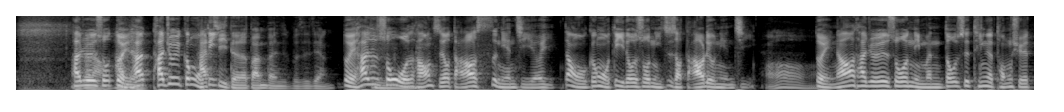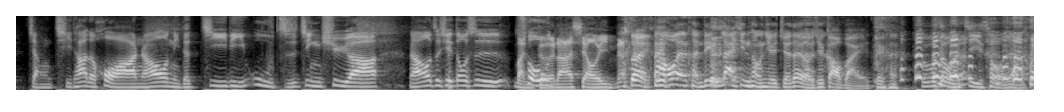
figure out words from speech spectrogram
她就会说，对她，她就会跟我弟，记得的版本是不是这样？对，她就说我好像只有打到四年级而已，但我跟我弟都说你至少打到六年级，哦，对，然后他就会说你们都是听了同学讲其他的话啊，然后你的记忆力物质进去啊，然后这些都是曼德拉效应啊。对，但我很肯定赖信同学绝对有去告白，这个是不是我记错这样？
